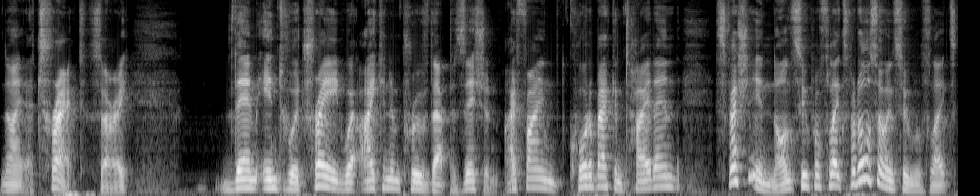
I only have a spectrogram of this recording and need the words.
might attract, sorry, them into a trade where I can improve that position. I find quarterback and tight end especially in non superflex, but also in superflex,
